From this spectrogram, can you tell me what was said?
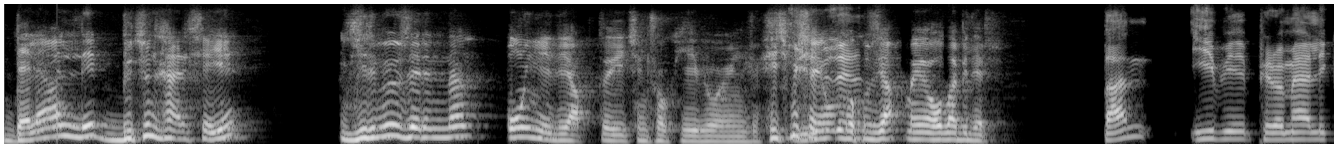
Dele Alli bütün her şeyi 20 üzerinden 17 yaptığı için çok iyi bir oyuncu. Hiçbir 20 şey üzerin 19 yapmıyor olabilir. Ben iyi bir Premier Lig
